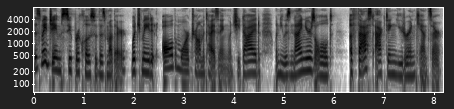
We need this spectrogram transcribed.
This made James super close with his mother, which made it all the more traumatizing when she died when he was nine years old of fast acting uterine cancer.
